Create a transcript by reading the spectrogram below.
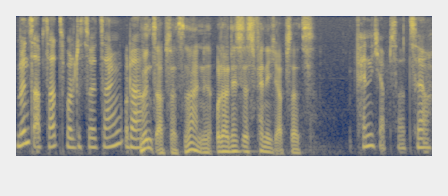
Münzabsatz, wolltest du jetzt sagen? Oder Münzabsatz, ne? Oder nennt sich das Pfennigabsatz? Pfennigabsatz, ja.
